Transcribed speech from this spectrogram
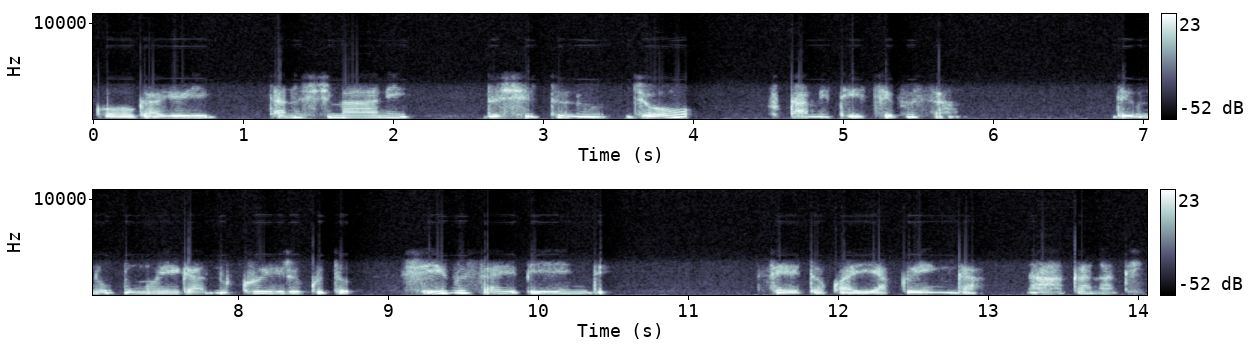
校がゆい楽しまにルシトゥの上深みて一部さん。でうの思いがぬくいることシーブサイビーンで生徒会役員がなあかなき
